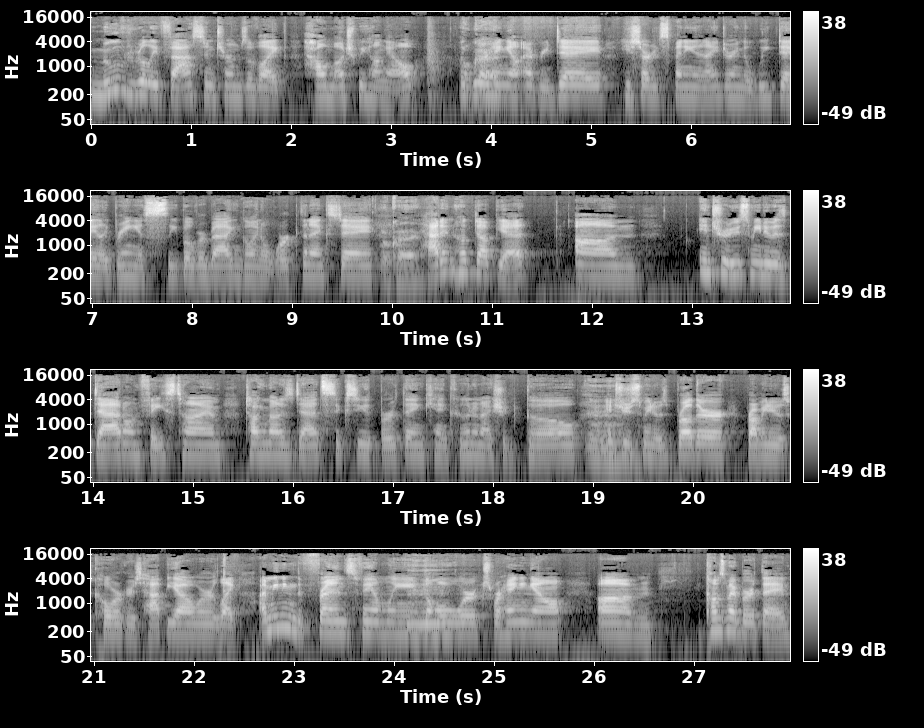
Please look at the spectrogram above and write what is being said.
moved really fast in terms of like how much we hung out. Like we were hanging out every day. He started spending the night during the weekday, like bringing a sleepover bag and going to work the next day. Okay. Hadn't hooked up yet. Um, introduced me to his dad on FaceTime, talking about his dad's 60th birthday in Cancun and I should go. Introduced me to his brother, brought me to his coworkers' happy hour. Like, I'm meeting the friends, family, the whole works. We're hanging out. Um, comes my birthday,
